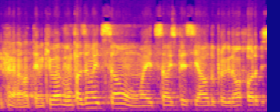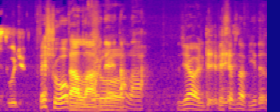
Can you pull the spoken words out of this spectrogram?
Não, temos que vamos fazer uma edição, uma edição especial do programa fora do estúdio. Fechou. Tá lá. boa. Tá lá. Vencemos na vida.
